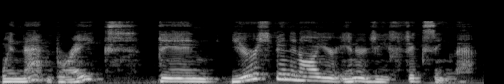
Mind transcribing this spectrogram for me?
when that breaks, then you're spending all your energy fixing that.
